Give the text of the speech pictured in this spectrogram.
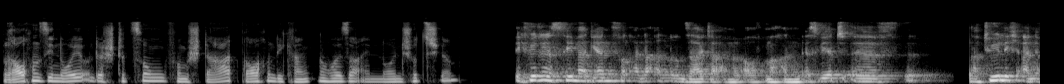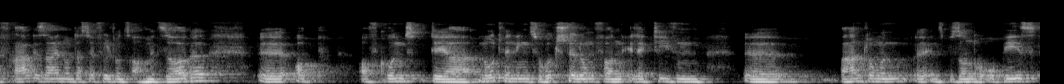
brauchen Sie neue Unterstützung vom Staat? Brauchen die Krankenhäuser einen neuen Schutzschirm? Ich würde das Thema gern von einer anderen Seite einmal aufmachen. Es wird äh, natürlich eine Frage sein, und das erfüllt uns auch mit Sorge, äh, ob aufgrund der notwendigen Zurückstellung von elektiven äh, Behandlungen, äh, insbesondere OPs,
